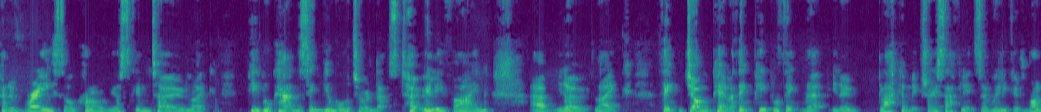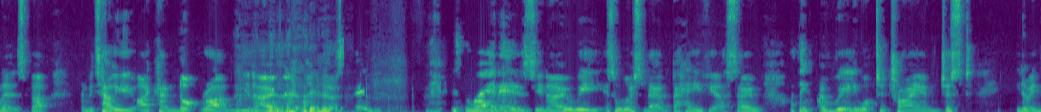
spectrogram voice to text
kind of race or color of your skin tone, like people can sink in water and that's totally fine. Um, you know, like I think jumping, I think people think that, you know, black and mixed race athletes are really good runners, but let me tell you, I cannot run, you know. it's the way it is, you know. We it's almost learned behaviour. So I think I really want to try and just you know,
